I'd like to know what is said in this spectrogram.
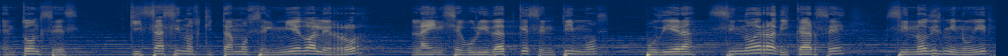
Entonces, quizás si nos quitamos el miedo al error, la inseguridad que sentimos pudiera, si no erradicarse, si no disminuir,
